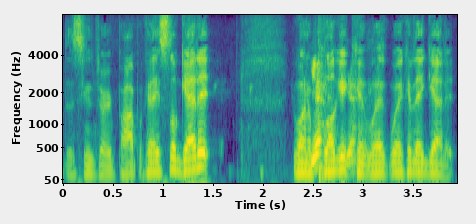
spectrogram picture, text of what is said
This seems very popular. Can they still get it? You want to Yeah, plug it? yeah. Can, where, where can they get it?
